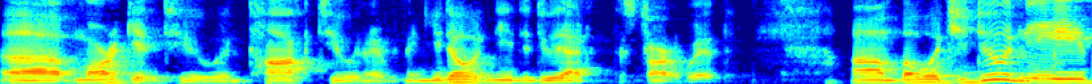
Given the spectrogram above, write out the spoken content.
uh, market to and talk to and everything. You don't need to do that to start with. Um, but what you do need,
